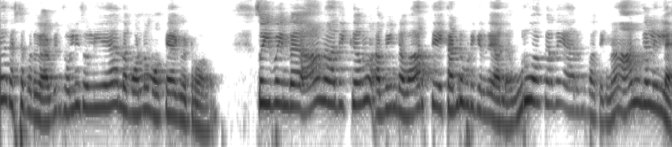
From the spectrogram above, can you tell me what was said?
தான் கஷ்டப்படுவே அப்படின்னு சொல்லி சொல்லியே அந்த பொண்ணை மொக்கையாக்கி விட்டுருவாங்க. ஸோ இப்போ இந்த ஆண் ஆதிக்கம் அப்படின்ற வார்த்தையை கண்டுபிடிக்கிறதே யாரு? உருவாக்குறதே யாருன்னு பார்த்தீங்கன்னா ஆண்கள் இல்லை.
